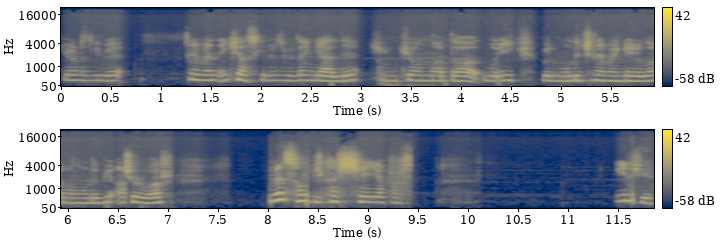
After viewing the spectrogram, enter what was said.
Gördüğünüz gibi hemen iki askerimiz birden geldi. Çünkü onlar da bu ilk bölüm olduğu için hemen geliyorlar. Onlarda bir aşır var. Ve sal birkaç şey yapmak İlişki.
